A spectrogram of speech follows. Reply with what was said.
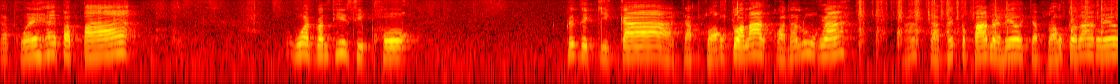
จับหวยให้ป๊าป๊างวดวันที่16พฤศจิกาจับสองตัวล่างก่อนนะลูกนะฮะจับให้ป๊าป๊าหน่อยเร็ว จับสองตัวล่างเร็ว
